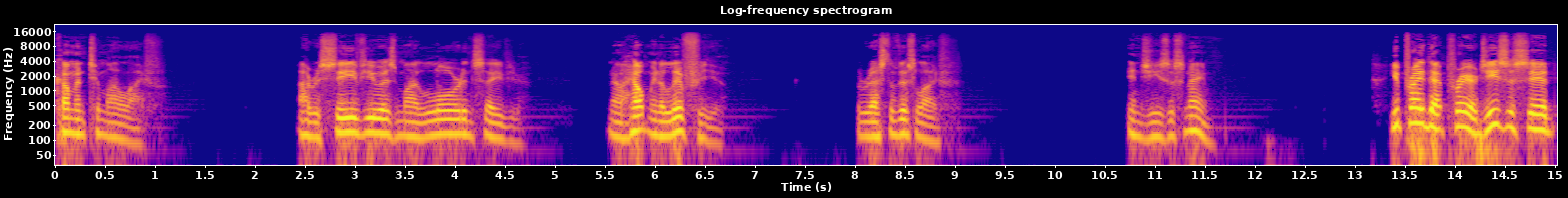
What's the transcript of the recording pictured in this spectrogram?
Come into my life. I receive you as my Lord and Savior. Now help me to live for you the rest of this life. In Jesus' name. You prayed that prayer. Jesus said,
